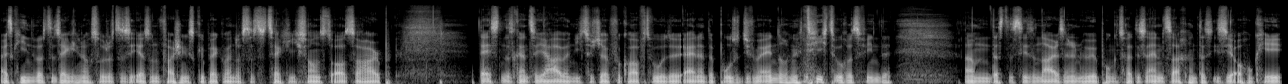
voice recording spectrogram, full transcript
Als Kind war es tatsächlich noch so, dass das eher so ein Faschingsgebäck war, dass das tatsächlich sonst außerhalb dessen das ganze Jahr aber nicht so stark verkauft wurde. Eine der positiven Änderungen, die ich durchaus finde, ähm, dass das saisonal seinen Höhepunkt hat, ist eine Sache und das ist ja auch okay.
